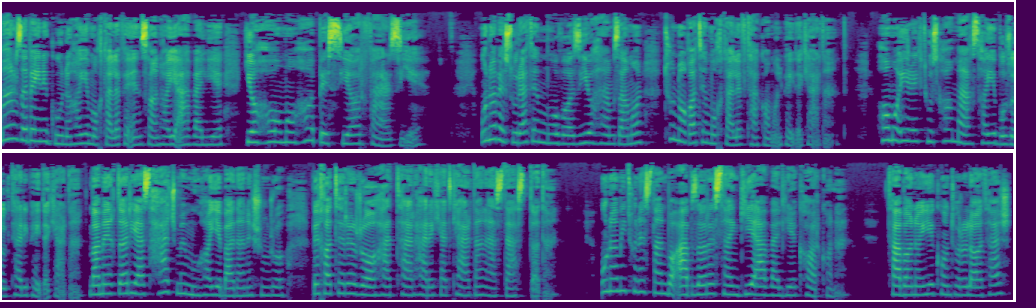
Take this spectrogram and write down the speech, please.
مرز بین گونه های مختلف انسان های اولیه یا هوموها بسیار فرضیه. اونا به صورت موازی و همزمان تو نقاط مختلف تکامل پیدا کردند. هومو ارکتوس ها مغزهای بزرگتری پیدا کردند و مقداری از حجم موهای بدنشون رو به خاطر راحت تر حرکت کردن از دست دادن. اونا می‌تونستن با ابزار سنگی اولیه کار کنن. توانایی کنترل آتش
